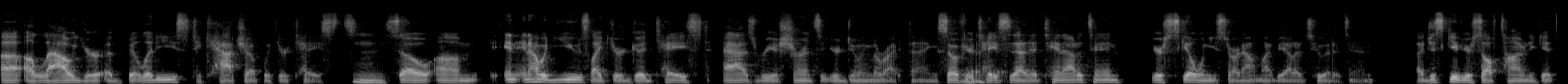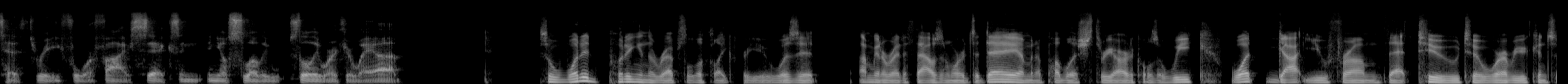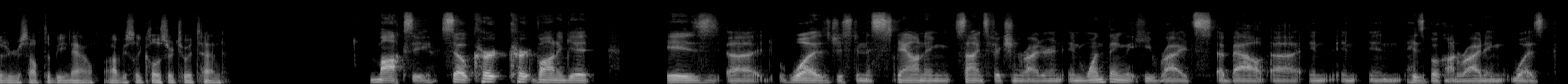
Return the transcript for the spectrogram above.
uh, allow your abilities to catch up with your tastes. Mm. So, um, and, and I would use like your good taste as reassurance that you're doing the right thing. So if yeah. your taste is at a 10 out of 10, your skill when you start out might be at a two out of 10. Uh, just give yourself time to get to three, four, five, six, and, and you'll slowly, slowly work your way up. So what did putting in the reps look like for you? Was it I'm going to write a thousand words a day. I'm going to publish three articles a week. What got you from that two to wherever you consider yourself to be now? Obviously, closer to a 10. Moxie. So Kurt Kurt Vonnegut is uh, was just an astounding science fiction writer, and, and one thing that he writes about uh, in in in his book on writing was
